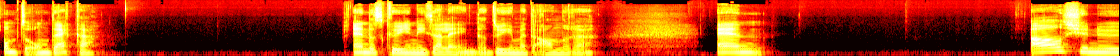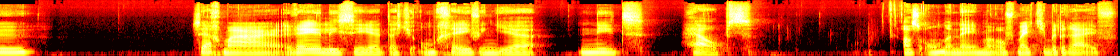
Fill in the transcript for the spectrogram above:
om te ontdekken. En dat kun je niet alleen, dat doe je met anderen. En als je nu, zeg maar, realiseert dat je omgeving je niet helpt als ondernemer of met je bedrijf,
